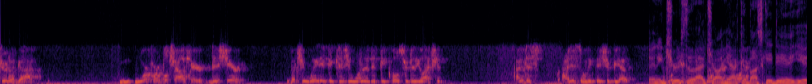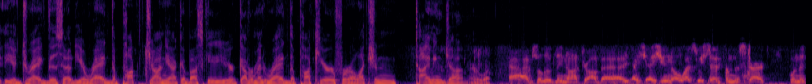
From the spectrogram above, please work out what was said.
should have got more affordable childcare this year, but you waited because you wanted it to be closer to the election. I'm just, I just don't think they should be out. Any truth to that, John Yakabuski? Do you, you, you drag this out? Do you rag the puck, John Yakabuski? Your government rag the puck here for election timing, John, or what? Absolutely not, Rob. Uh, as, as you know, as we said from the start, when the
